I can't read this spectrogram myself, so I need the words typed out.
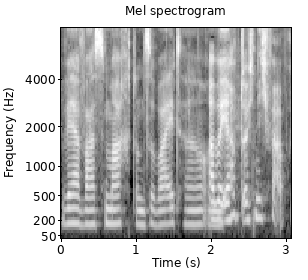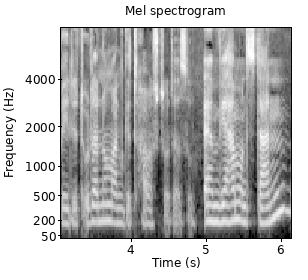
wer was macht und so weiter. Und Aber ihr habt euch nicht verabredet oder Nummern getauscht oder so? Ähm, wir haben uns dann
